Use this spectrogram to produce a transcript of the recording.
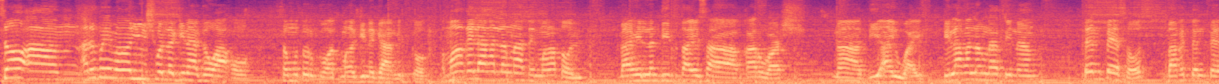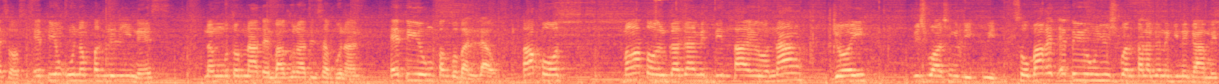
So, um, ano ba yung mga usual na ginagawa ko sa motor ko at mga ginagamit ko? Ang mga kailangan lang natin mga tol, dahil nandito tayo sa car wash na DIY, kailangan lang natin ng 10 pesos. Bakit 10 pesos? Ito yung unang paglilinis ng motor natin bago natin sabunan. Ito yung pagbabanlaw. Tapos, mga tol, gagamit din tayo ng Joy dishwashing liquid. So, bakit ito yung usual talaga na ginagamit?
